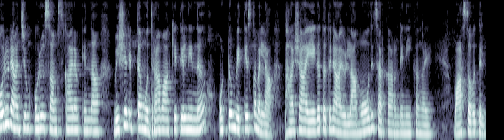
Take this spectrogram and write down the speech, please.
ഒരു രാജ്യം ഒരു സംസ്കാരം എന്ന വിഷലിപ്ത മുദ്രാവാക്യത്തിൽ നിന്ന് ഒട്ടും വ്യത്യസ്തമല്ല ഭാഷാ ഏകത്വത്തിനായുള്ള മോദി സർക്കാരിന്റെ നീക്കങ്ങൾ. വാസ്തവത്തിൽ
